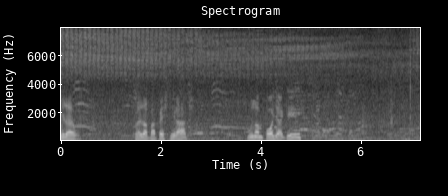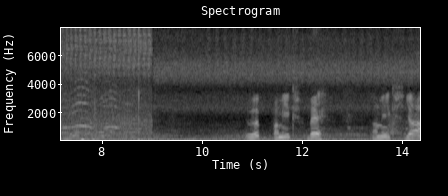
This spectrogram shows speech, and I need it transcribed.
Mireu. Ple de papers tirats. Una ampolla aquí. Ep, amics. Bé, amics, ja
